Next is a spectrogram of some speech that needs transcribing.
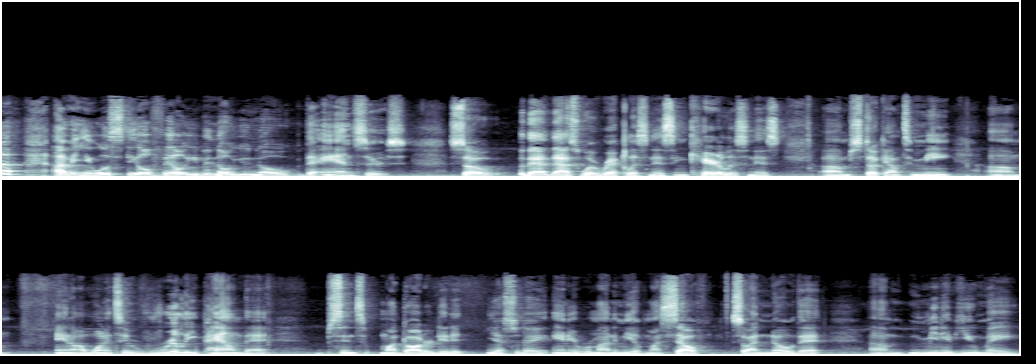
I mean, you will still fail even though you know the answers. So that that's what recklessness and carelessness um, stuck out to me, um, and I wanted to really pound that since my daughter did it yesterday, and it reminded me of myself. So I know that um, many of you may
